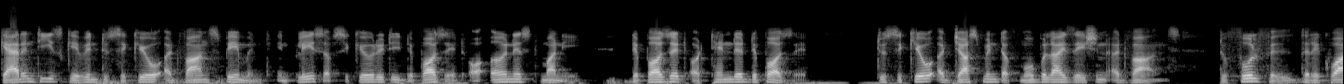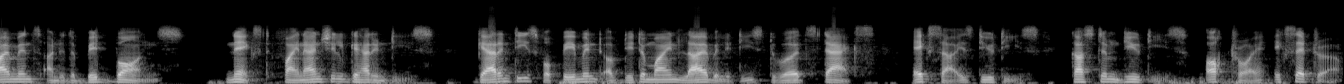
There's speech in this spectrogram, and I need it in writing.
guarantees given to secure advance payment in place of security deposit or earnest money, deposit or tender deposit, to secure adjustment of mobilization advance to fulfill the requirements under the bid bonds. Next, financial guarantees. Guarantees for payment of determined liabilities towards tax, excise duties, custom duties, octroi, etc.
